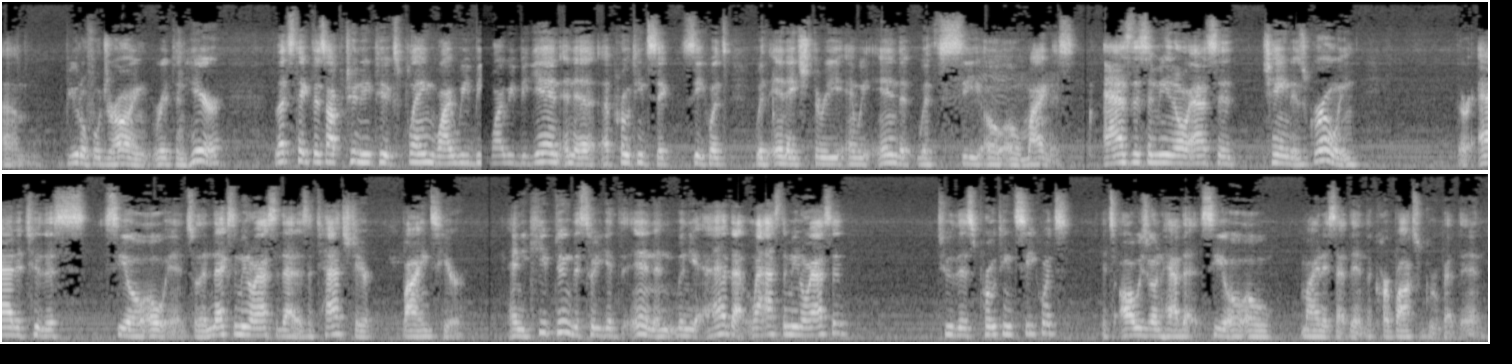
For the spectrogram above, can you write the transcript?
um, beautiful drawing written here, let's take this opportunity to explain why we be, why we begin in a, a protein se sequence with NH3 and we end it with COO. As this amino acid chain is growing, they're added to this COO end. So the next amino acid that is attached here binds here. And you keep doing this till you get the end, and when you add that last amino acid, to this protein sequence, it's always going to have that COO at the end, the carboxyl group at the end.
